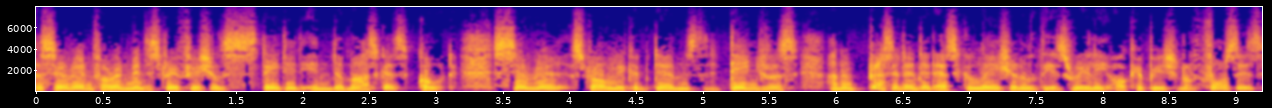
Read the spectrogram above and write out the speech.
A Syrian foreign ministry official stated in Damascus, quote, Syria strongly condemns the dangerous and unprecedented escalation of the Israeli occupational forces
